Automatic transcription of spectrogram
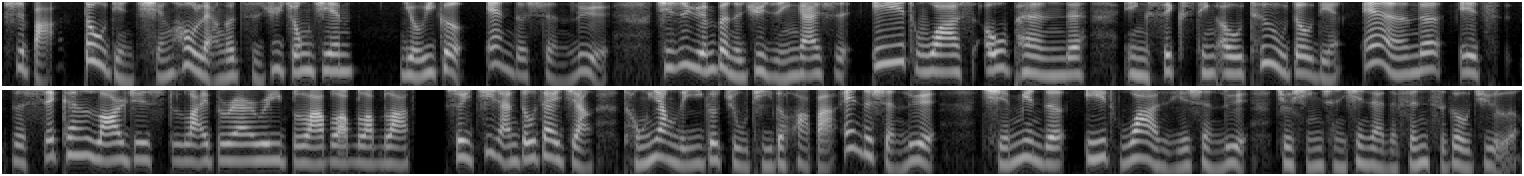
是把逗点前后两个子句中间。有一个 and 省略，其实原本的句子应该是 It was opened in 1602逗点 and it's the second largest library blah blah blah blah。所以既然都在讲同样的一个主题的话，把 and 省略，前面的 it was 也省略，就形成现在的分词构句了。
